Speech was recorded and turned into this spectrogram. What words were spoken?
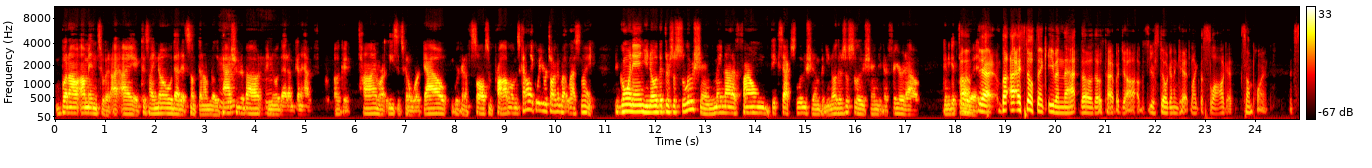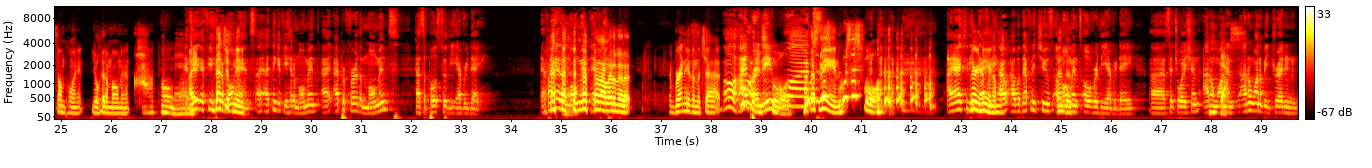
but I'm, I'm into it i because I, I, know that it's something i'm really mm-hmm. passionate about mm-hmm. i know that i'm going to have a good time or at least it's going to work out we're going to solve some problems kind of like what you were talking about last night you're going in you know that there's a solution you may not have found the exact solution but you know there's a solution you're going to figure it out going to get through uh, it. Yeah, but I still think even that though, those type of jobs, you're still going to get like the slog at some point. At some point, you'll hit a moment. I don't know, man. If you, if you hit a moment, I, I, think if you hit a moment, I, I prefer the moment as opposed to the everyday. If I had a moment, oh, I... wait a minute. And Brittany's in the chat. Oh, hi, Brittany. What? That's mean. Who's this fool? I actually Very definitely, I, I would definitely choose a moment over the everyday uh, situation. I don't want yes. to. I don't want to be dreading.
